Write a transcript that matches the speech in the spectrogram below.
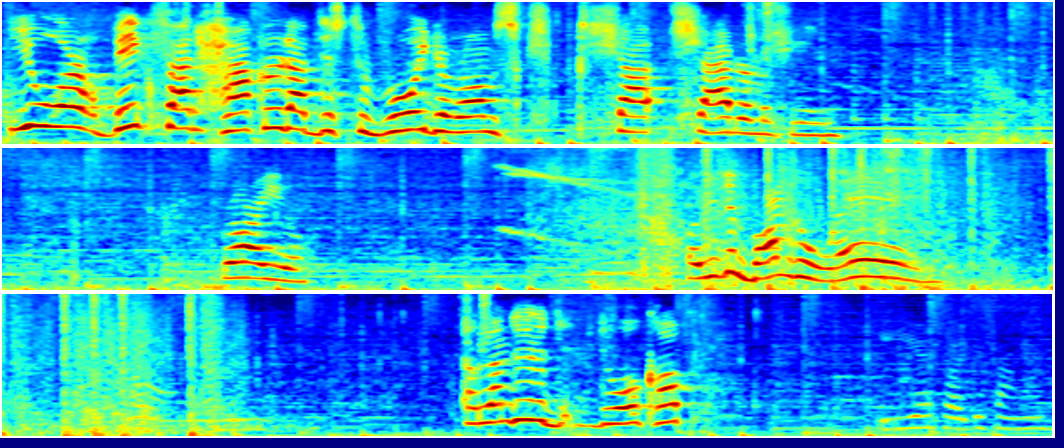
You are a big fat hacker that destroyed the ROM's sh- sh- shatter machine. Where are you? Oh, you're using bombs away. Oh, Are you gonna do the d- dual cup? yes, I guess I'm with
